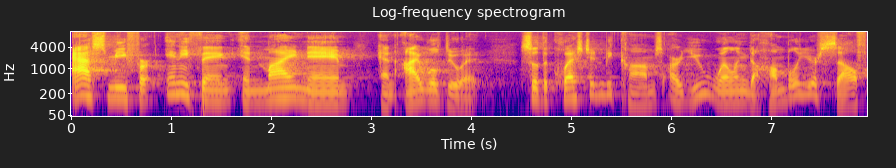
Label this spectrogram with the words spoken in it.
ask me for anything in my name, and I will do it. So the question becomes Are you willing to humble yourself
